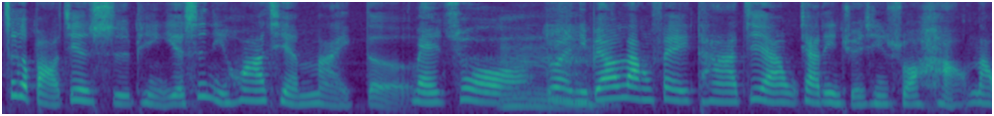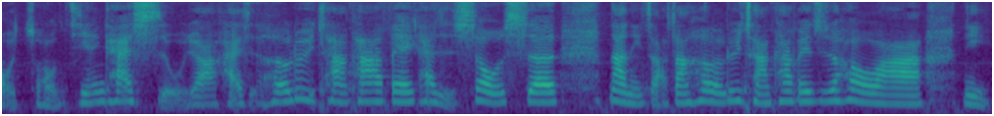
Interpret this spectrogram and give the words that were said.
这个保健食品也是你花钱买的，没错。嗯、对，你不要浪费它。既然我下定决心说好，那我从今天开始，我就要开始喝绿茶咖啡，开始瘦身。那你早上喝了绿茶咖啡之后啊，你。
